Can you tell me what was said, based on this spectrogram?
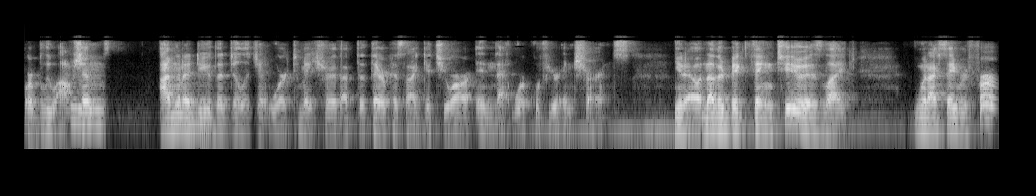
or Blue mm-hmm. Options, mm-hmm. I'm going to mm-hmm. do the diligent work to make sure that the therapists that I get you are in network with your insurance. You know, another big thing too is like when I say refer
